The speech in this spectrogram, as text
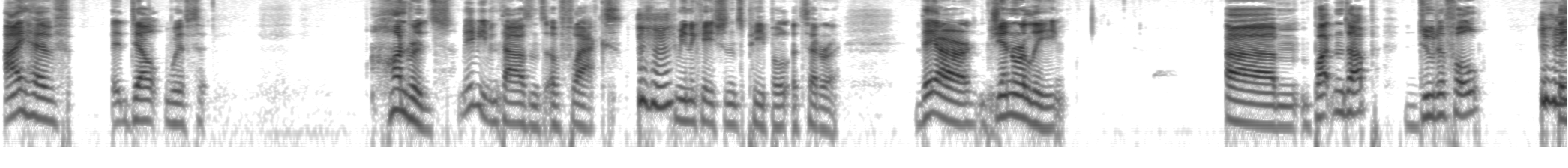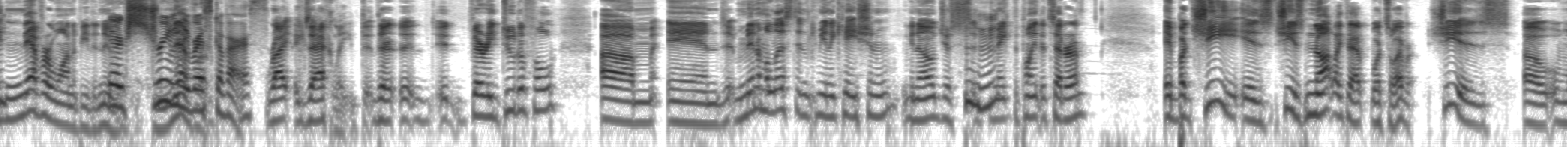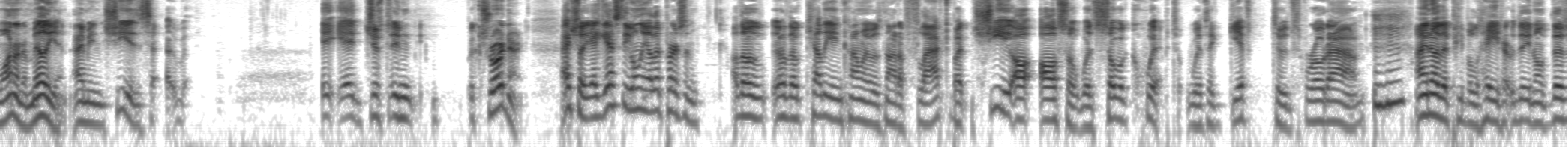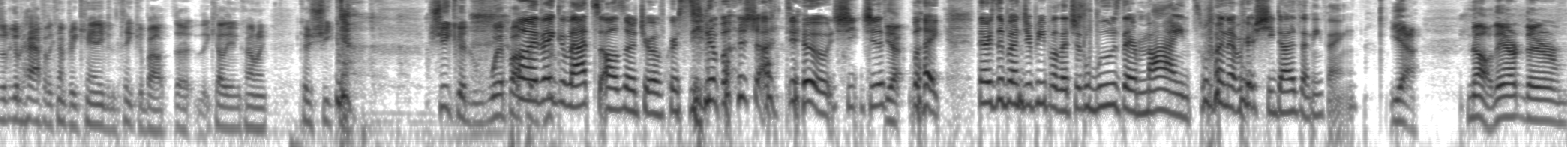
I have dealt with hundreds, maybe even thousands of flacks, Mhm. communications people, etc. They are generally um, buttoned up, dutiful. Mhm. They never want to be the news. They're extremely Never. risk averse. Right, exactly. They're uh, very dutiful um, and minimalist in communication. You know, just Mhm. make the point, etc. Eh, But she is she is not like that whatsoever. She is uh, one in a million. I mean, she is uh, it, it just in, extraordinary. Actually, I guess the only other person, although although Kellyanne Conway was not a flack, but she al- also was so equipped with a gift to throw down. Mhm. I know that people hate her. You know, there's a good half of the country can't even think about the, the Kellyanne Conway because she could, she could whip up. Well, I think that's also true of Christina Pushaw too. She just Yeah. like there's a bunch of people that just lose their minds whenever she does anything. Yeah, no, they're they're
